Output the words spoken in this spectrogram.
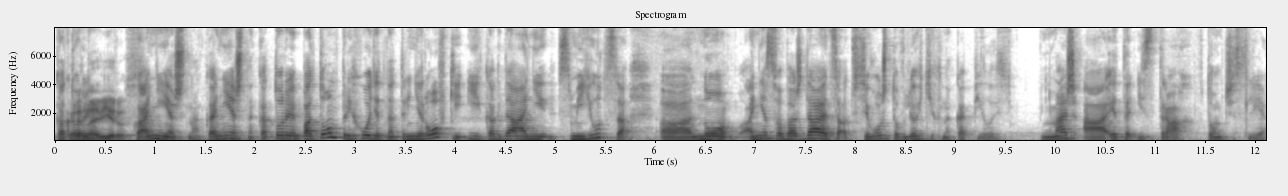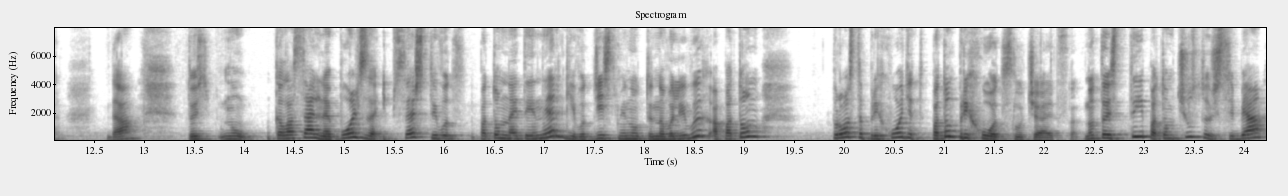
который, Коронавирус. Конечно, конечно. Которые потом приходят на тренировки, и когда они смеются, э, но они освобождаются от всего, что в легких накопилось. Понимаешь? А это и страх в том числе. Да? То есть, ну, колоссальная польза. И представляешь, ты вот потом на этой энергии, вот 10 минут ты на волевых, а потом просто приходит, потом приход случается. Ну, то есть ты потом чувствуешь себя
